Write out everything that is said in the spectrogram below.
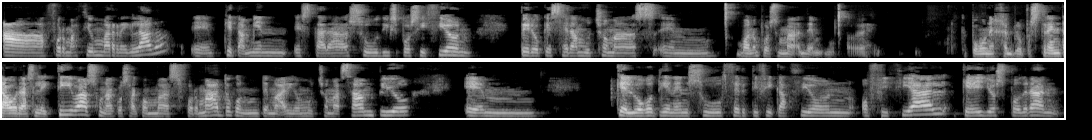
a formación más reglada, eh, que también estará a su disposición, pero que será mucho más, em, bueno, pues eh, te pongo un ejemplo, pues 30 horas lectivas, una cosa con más formato, con un temario mucho más amplio, em, que luego tienen su certificación oficial, que ellos podrán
